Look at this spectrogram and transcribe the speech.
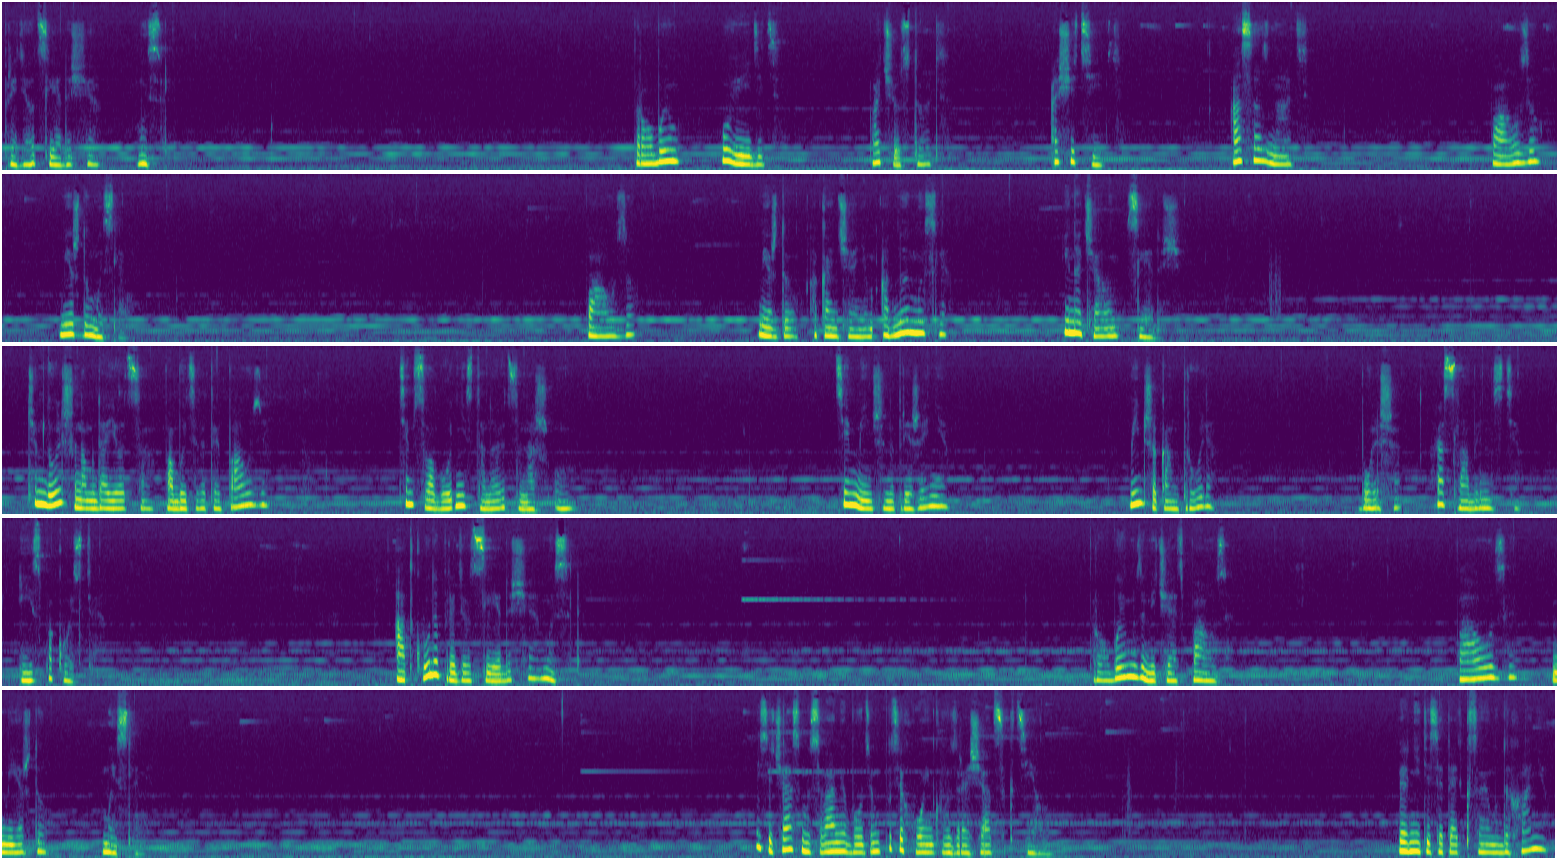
придет следующая мысль. Пробуем увидеть, почувствовать, ощутить, осознать паузу между мыслями. Паузу между окончанием одной мысли и началом следующей. Чем дольше нам удается побыть в этой паузе, тем свободнее становится наш ум. Тем меньше напряжения, меньше контроля, больше расслабленности и спокойствия. Откуда придет следующая мысль? Пробуем замечать паузы. Паузы между мыслями. Сейчас мы с вами будем потихоньку возвращаться к телу. Вернитесь опять к своему дыханию –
